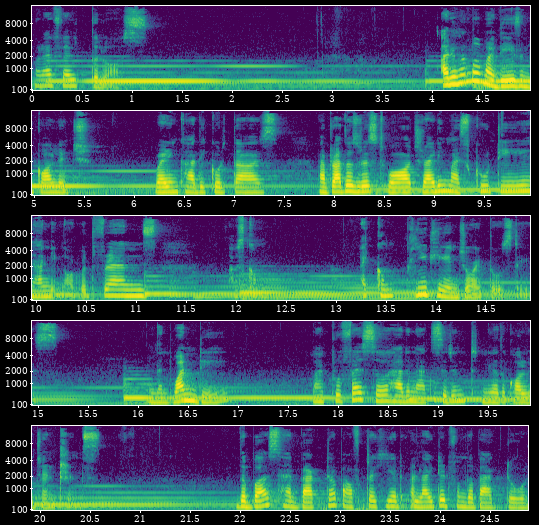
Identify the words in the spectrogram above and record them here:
but I felt the loss. I remember my days in college, wearing khadi kurtas, my brother's wristwatch, riding my scooty, hanging out with friends. I was com- I completely enjoyed those days. And then one day, my professor had an accident near the college entrance. The bus had backed up after he had alighted from the back door.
